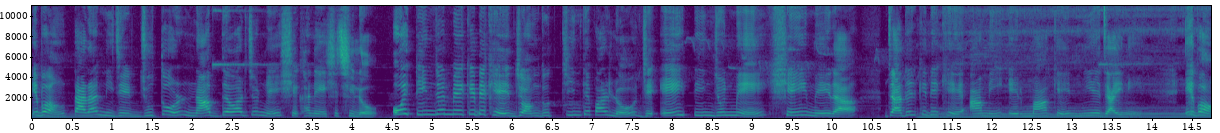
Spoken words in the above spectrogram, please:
এবং তারা নিজের জুতোর নাপ দেওয়ার জন্য সেখানে এসেছিল। ওই তিনজন মেয়েকে দেখে জমদূত চিনতে পারল যে এই তিনজন মেয়ে সেই মেয়েরা যাদেরকে দেখে আমি এর মাকে নিয়ে যাইনি। এবং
